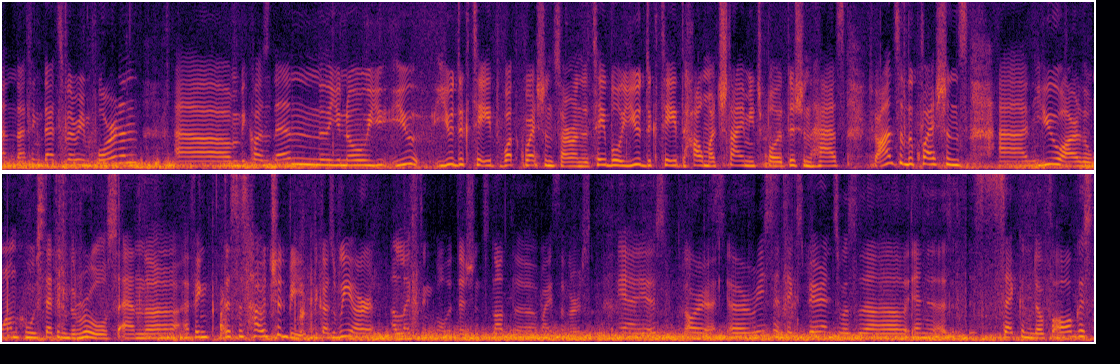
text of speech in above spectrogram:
And i think that's very important um, because then you know you, you you dictate what questions are on the table. You dictate how much time each politician has to answer the questions and you are the one who is setting the rules. And uh, i think this is how it should be because we are electing politicians not the vice versa. Yeah, yes. Our uh, recent experience was uh, in uh, 2nd of August.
